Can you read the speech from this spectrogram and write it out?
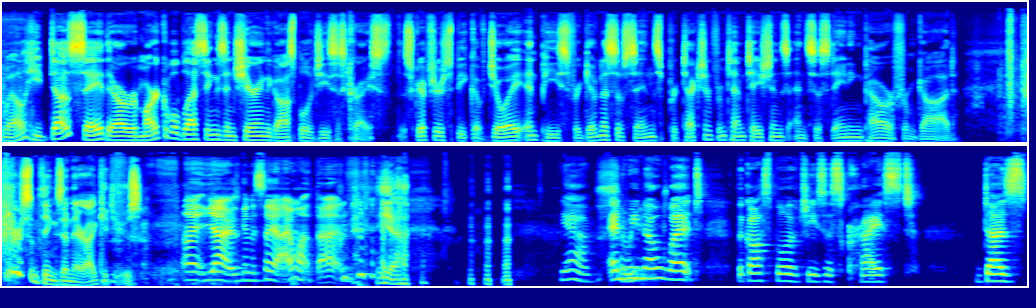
Well, he does say there are remarkable blessings in sharing the gospel of Jesus Christ. The scriptures speak of joy and peace, forgiveness of sins, protection from temptations, and sustaining power from God. There are some things in there I could use. Uh, yeah, I was gonna say I want that. Yeah. Yeah. And we know what the gospel of Jesus Christ does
